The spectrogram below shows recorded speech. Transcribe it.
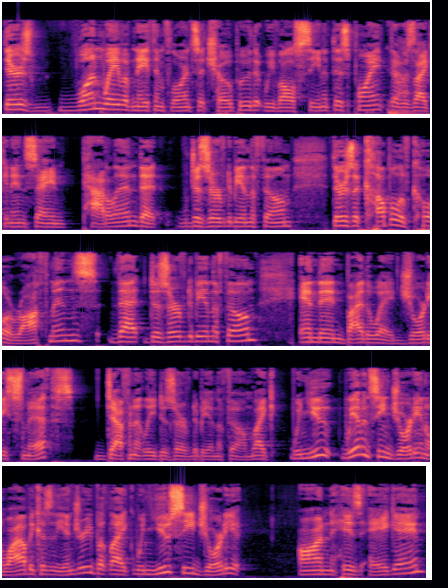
There's one wave of Nathan Florence at Chopu that we've all seen at this point. That was like an insane paddle in that deserved to be in the film. There's a couple of Koa Rothmans that deserve to be in the film. And then, by the way, Jordy Smiths definitely deserve to be in the film. Like when you, we haven't seen Jordy in a while because of the injury, but like when you see Jordy on his A game,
